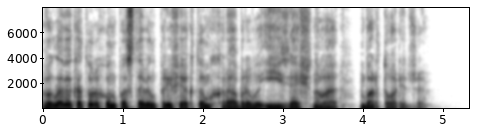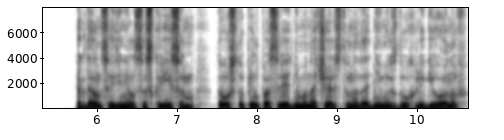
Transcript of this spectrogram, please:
во главе которых он поставил префектом храброго и изящного Барториджа. Когда он соединился с Крисом, то уступил последнему начальству над одним из двух легионов,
